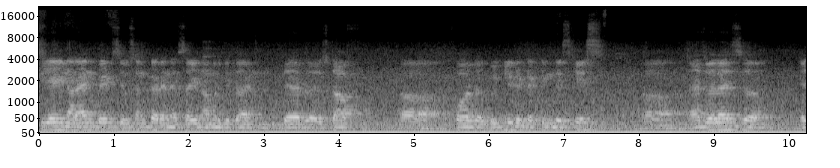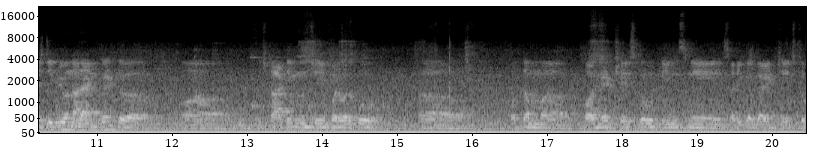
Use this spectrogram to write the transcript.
CI Narayanpet Shivashankar and SI నామర్గిత and their staff for quickly detecting this case. As well as SDPO Narayanpet starting నుంచి ఇప్పటి వరకు మొత్తం కోఆర్డినేట్ చేస్తూ టీమ్స్ని సరిగ్గా గైడ్ చేస్తూ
